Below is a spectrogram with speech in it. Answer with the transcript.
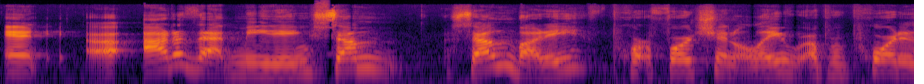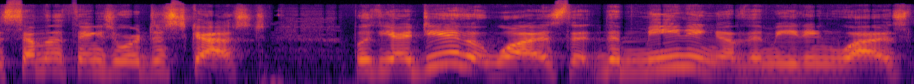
And uh, out of that meeting, some somebody, fortunately, reported some of the things that were discussed. But the idea of it was that the meaning of the meeting was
